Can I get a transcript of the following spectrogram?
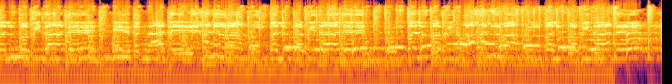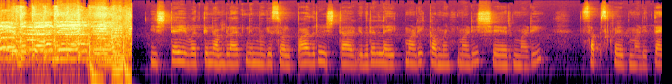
ಏ ಬತಾದೆ ಹಲ್ವಾ ಈ ಬಲುವ ಬಿದಾದೆ, ಈ ಬಲುವ ಬಿದ ಹಲ್ವಾ ಈ ಬಲುವ ಬಿದಾದೆ ಏ ಬತಾದೆ ಇಷ್ಟೇ ಇವತ್ತಿನ ಬ್ಲಾಗ್ ನಿಮಗೆ ಸ್ವಲ್ಪ ಆದರೂ ಇಷ್ಟ ಆಗಿದ್ರೆ ಲೈಕ್ ಮಾಡಿ, ಕಮೆಂಟ್ ಮಾಡಿ, ಶೇರ್ ಮಾಡಿ, ಸಬ್ಸ್ಕ್ರೈಬ್ ಮಾಡಿ. ಥ್ಯಾಂಕ್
